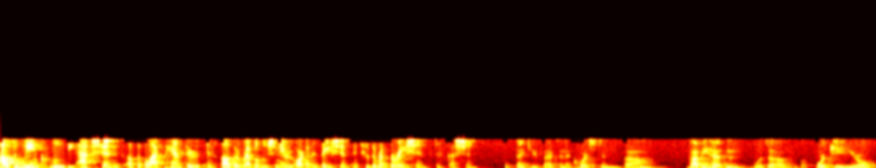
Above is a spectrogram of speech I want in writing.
How do we include the actions of the Black Panthers and other revolutionary organizations into the reparations discussion? Thank you for asking that question. Um, Bobby Hutton was a 14-year-old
